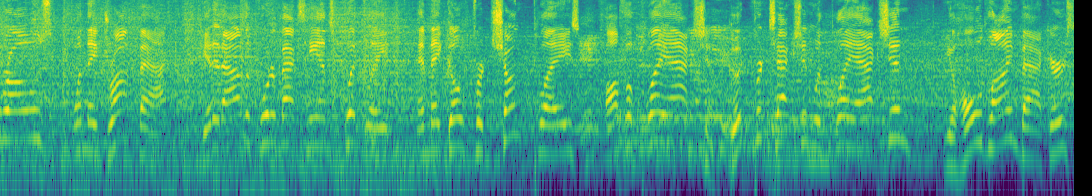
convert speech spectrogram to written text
throws when they drop back, get it out of the quarterback's hands quickly, and they go for chunk plays off of play action. Good protection with play action. You hold linebackers,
